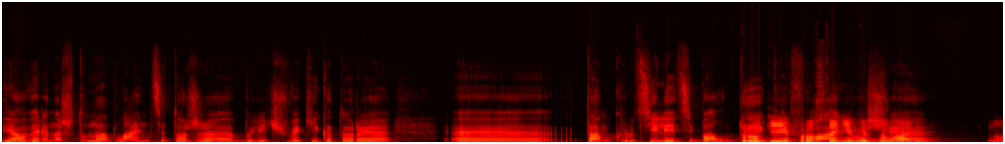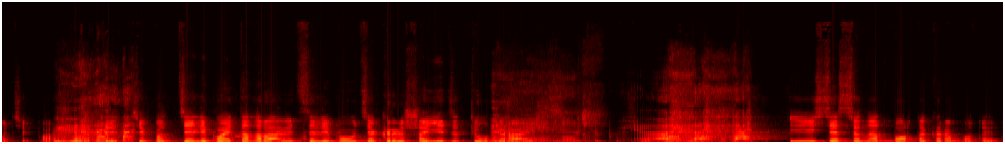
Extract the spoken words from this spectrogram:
я уверена, что на Атланте тоже были чуваки, которые э, там крутили эти болты. Другие просто не вообще. выживали. Ну, типа, это, типа, тебе либо это нравится, либо у тебя крыша едет, ты умираешь. Ну, типа, все. И естественный отбор так и работает.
